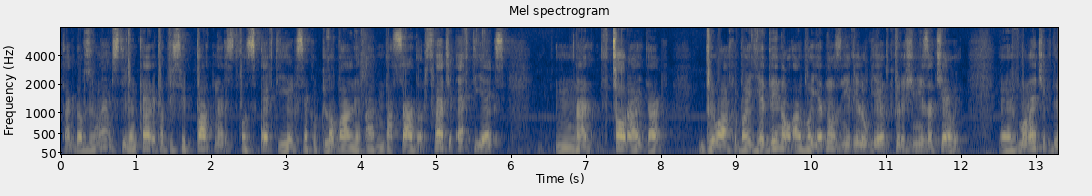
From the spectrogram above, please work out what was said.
tak dobrze mówiłem, Stephen Curry podpisuje partnerstwo z FTX jako globalny ambasador. Słuchajcie, FTX na, wczoraj, tak, była chyba jedyną albo jedną z niewielu giełd, które się nie zacięły. E, W momencie, gdy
